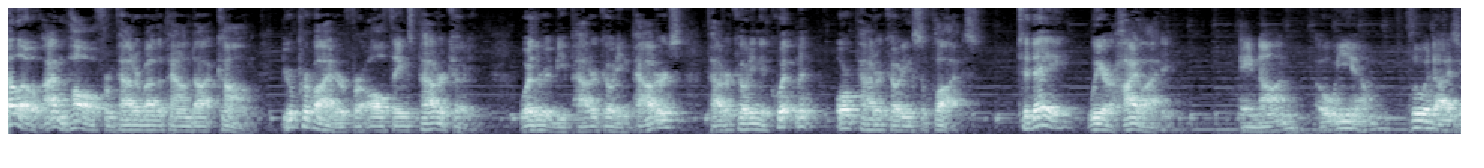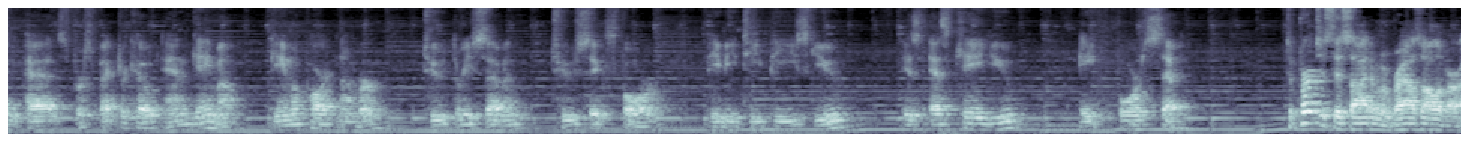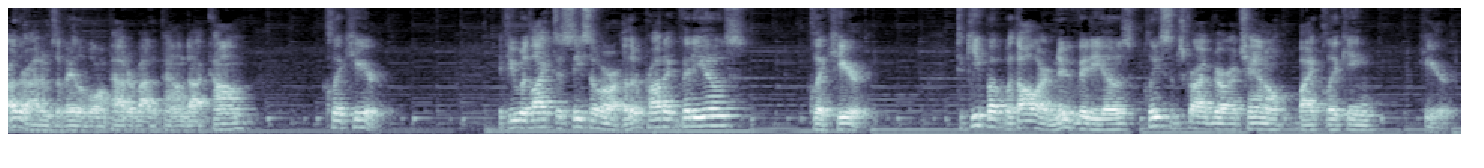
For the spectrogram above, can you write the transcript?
Hello, I'm Paul from PowderBuyThePound.com, your provider for all things powder coating, whether it be powder coating powders, powder coating equipment, or powder coating supplies. Today, we are highlighting a non-OEM fluidizing pads for Spectracoat and Gema, Gema part number 237264, PBTP SKU is SKU 847. To purchase this item and browse all of our other items available on powderbuythepound.com, click here. If you would like to see some of our other product videos, click here. To keep up with all our new videos, please subscribe to our channel by clicking here.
